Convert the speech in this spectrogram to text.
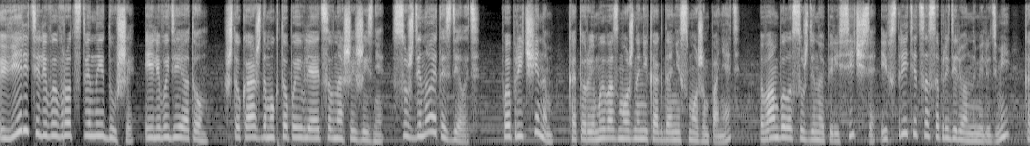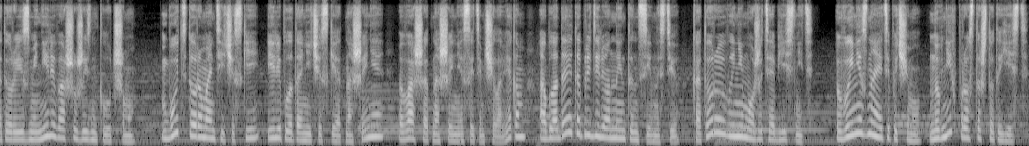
Верите ли вы в родственные души или в идею о том, что каждому, кто появляется в нашей жизни, суждено это сделать? По причинам, которые мы, возможно, никогда не сможем понять, вам было суждено пересечься и встретиться с определенными людьми, которые изменили вашу жизнь к лучшему. Будь то романтические или платонические отношения, ваши отношения с этим человеком обладают определенной интенсивностью, которую вы не можете объяснить. Вы не знаете почему, но в них просто что-то есть.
